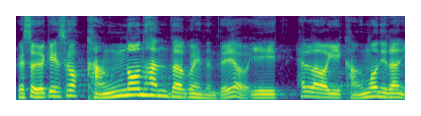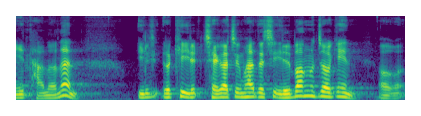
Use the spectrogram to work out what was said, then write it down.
그래서 여기에서 강론한다고 했는데요. 이 헬라어 이 강론이라는 이 단어는 이렇게 제가 지금 하듯이 일방적인 어,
